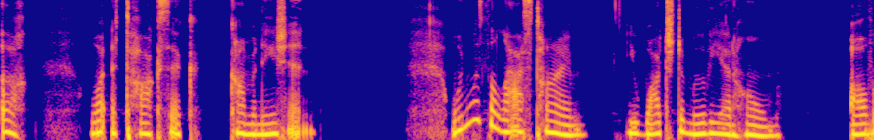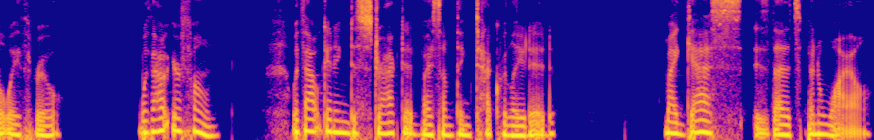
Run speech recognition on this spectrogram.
Ugh, What a toxic combination. When was the last time you watched a movie at home all the way through without your phone, without getting distracted by something tech related? My guess is that it's been a while.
